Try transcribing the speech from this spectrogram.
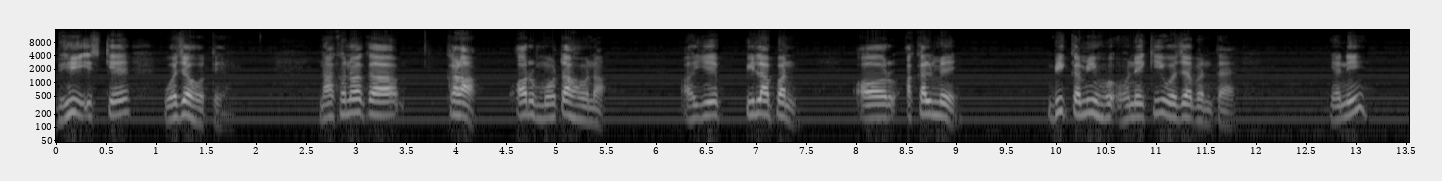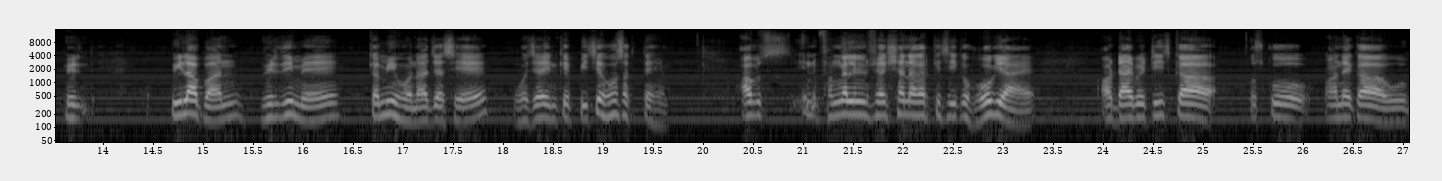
भी इसके वजह होते हैं। नाखूनों का कड़ा और मोटा होना और ये पीलापन और अकल में भी कमी हो, होने की वजह बनता है। यानी फिर पीलापन वृद्धि में कमी होना जैसे वजह इनके पीछे हो सकते हैं। अब इन फंगल इन्फेक्शन अगर किसी को हो गया है और डायबिटीज़ का उसको आने का वो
